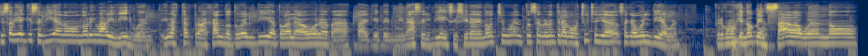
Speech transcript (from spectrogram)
yo sabía que ese día no, no lo iba a vivir, weón. Iba a estar trabajando todo el día, toda la hora, ta- hasta que terminase el día y se hiciera de noche, weón. Entonces de repente era como chucha, ya se acabó el día, weón. Pero como que no pensaba, weón, no.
